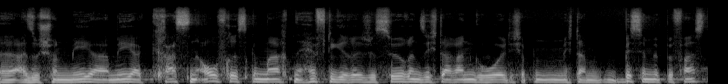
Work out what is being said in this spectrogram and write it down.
Also schon mega, mega krassen Aufriss gemacht, eine heftige Regisseurin sich daran geholt. Ich habe mich da ein bisschen mit befasst.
